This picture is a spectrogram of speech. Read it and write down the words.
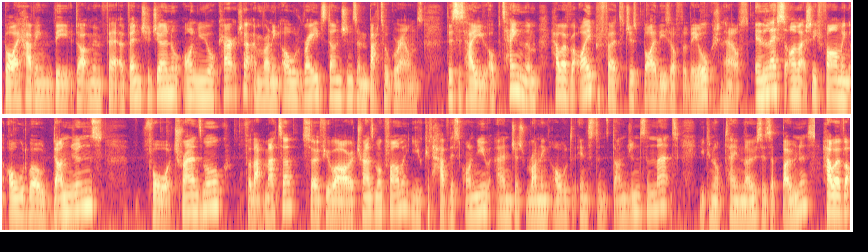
by having the Darkmoon Faire Adventure Journal on your character and running old raids, dungeons, and battlegrounds. This is how you obtain them. However, I prefer to just buy these off of the auction house. Unless I'm actually farming old world dungeons for transmog for that matter. So if you are a transmog farmer, you could have this on you and just running old instance dungeons and that. You can obtain those as a bonus. However,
